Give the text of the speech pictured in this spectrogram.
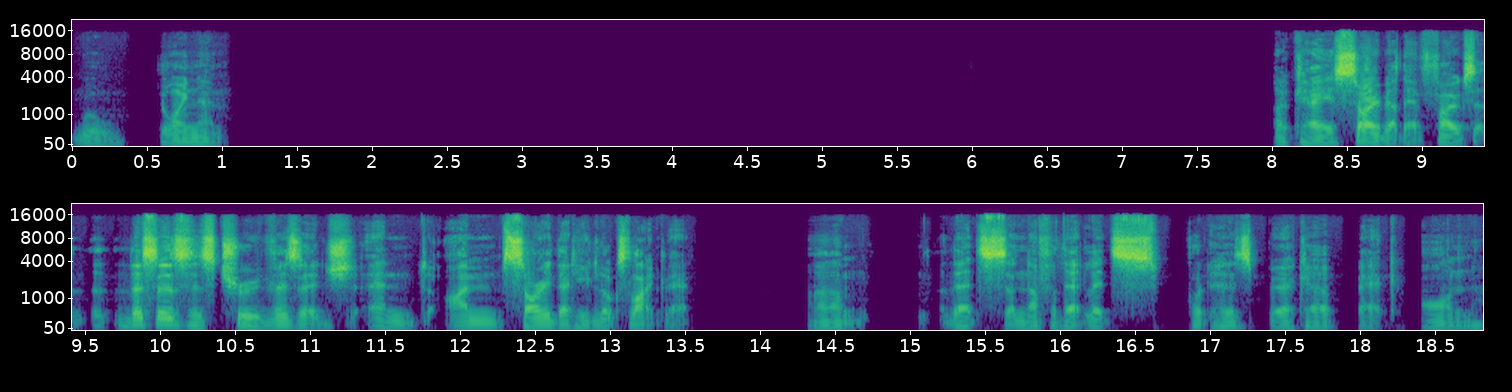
will join him. Okay, sorry about that, folks. This is his true visage, and I'm sorry that he looks like that. Um, that's enough of that. Let's put his burqa back on.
